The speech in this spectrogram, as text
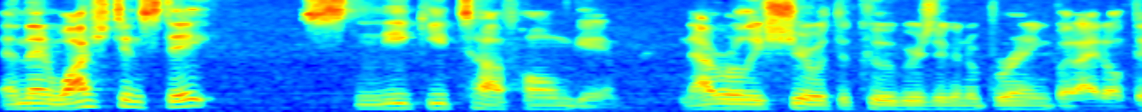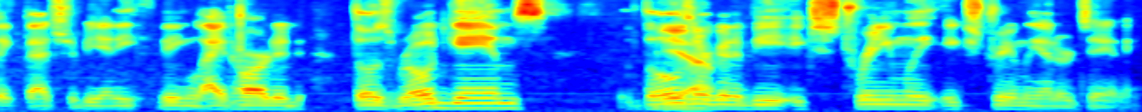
And then Washington State, sneaky tough home game. Not really sure what the Cougars are going to bring, but I don't think that should be anything lighthearted. Those road games, those yeah. are going to be extremely, extremely entertaining.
